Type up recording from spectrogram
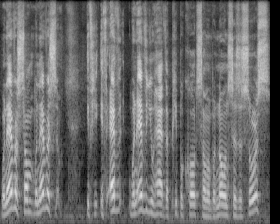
whenever some, whenever, some, if you, if ever, whenever you have that people quote someone, but no one says a source,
